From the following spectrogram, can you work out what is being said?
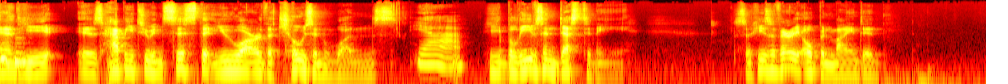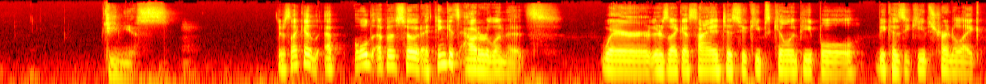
and he is happy to insist that you are the chosen ones Yeah. he believes in destiny so he's a very open-minded genius There's like a ep- old episode. I think it's Outer Limits, where there's like a scientist who keeps killing people because he keeps trying to like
